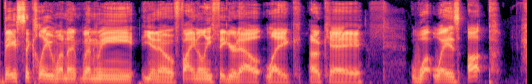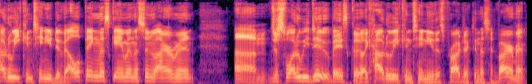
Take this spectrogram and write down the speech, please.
basically, when when we you know finally figured out like, okay, what ways up? How do we continue developing this game in this environment? Um, just what do we do basically? Like, how do we continue this project in this environment?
